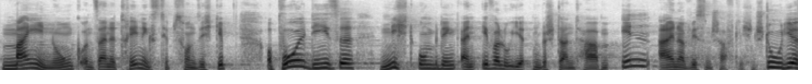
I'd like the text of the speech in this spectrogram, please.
Meinung und seine Trainingstipps von sich gibt, obwohl diese nicht unbedingt einen evaluierten Bestand haben in einer wissenschaftlichen Studie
